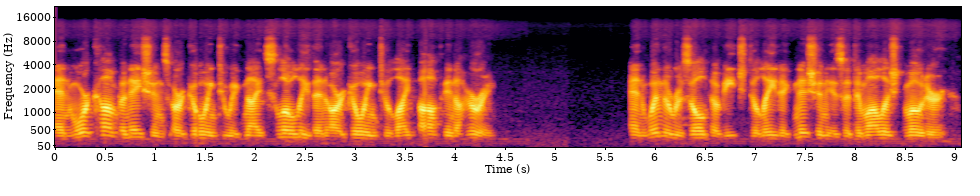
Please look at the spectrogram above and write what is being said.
and more combinations are going to ignite slowly than are going to light off in a hurry. And when the result of each delayed ignition is a demolished motor,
